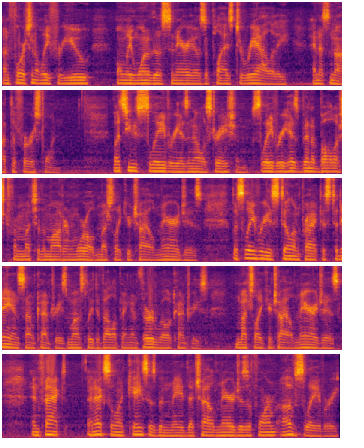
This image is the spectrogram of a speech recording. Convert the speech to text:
Unfortunately for you, only one of those scenarios applies to reality, and it's not the first one. Let's use slavery as an illustration. Slavery has been abolished from much of the modern world, much like your child marriage is. But slavery is still in practice today in some countries, mostly developing and third world countries, much like your child marriage is. In fact, an excellent case has been made that child marriage is a form of slavery,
